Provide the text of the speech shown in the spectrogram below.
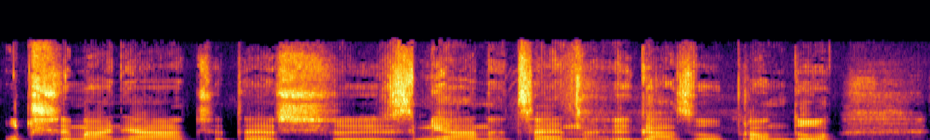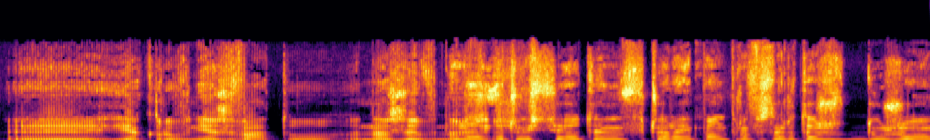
utrzymania czy też zmian cen gazu, prądu, jak również VAT-u na żywność. No, oczywiście o tym wczoraj pan profesor też dużo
